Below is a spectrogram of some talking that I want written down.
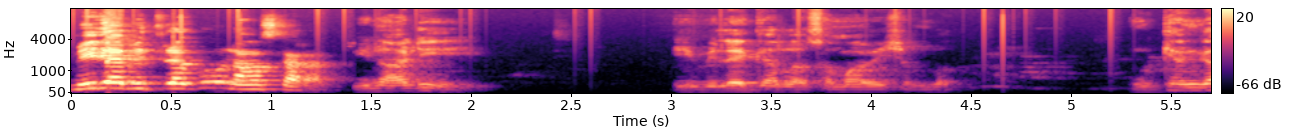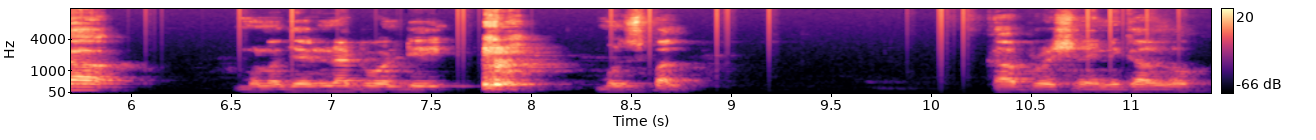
మీడియా మిత్రులకు నమస్కారం ఈనాటి ఈ విలేకరుల సమావేశంలో ముఖ్యంగా మొన్న జరిగినటువంటి మున్సిపల్ కార్పొరేషన్ ఎన్నికల్లో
